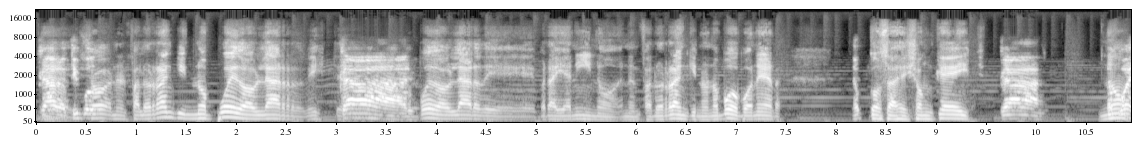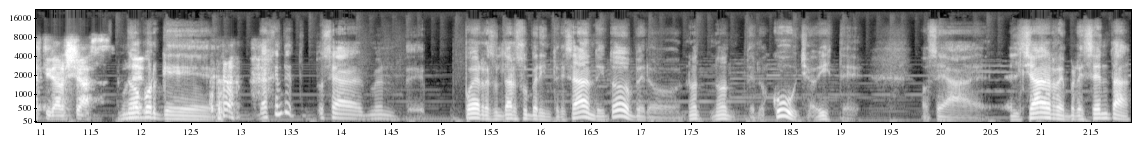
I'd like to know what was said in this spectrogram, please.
Claro, eh, tipo. Yo en el Falo Ranking no puedo hablar, ¿viste? Claro. No puedo hablar de Brianino en el Falo Ranking, no, no puedo poner cosas de John Cage. Claro. No, puedes tirar jazz. No, porque la gente, o sea, eh, puede resultar súper interesante y todo, pero no, no te lo escucha, ¿viste? O sea, el jazz representa.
